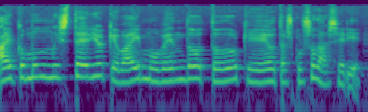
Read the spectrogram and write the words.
hai como un misterio que vai movendo todo o que é o transcurso da serie.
